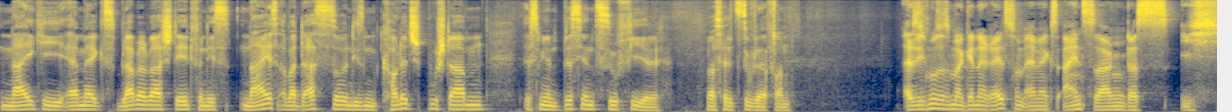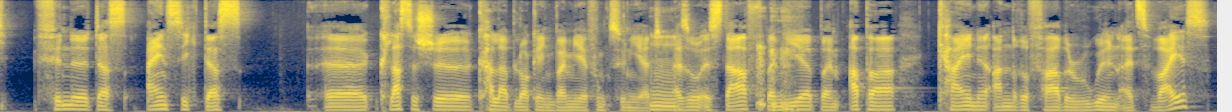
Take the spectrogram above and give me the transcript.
Nike, Air Max, bla bla bla steht, finde ich es nice, aber das so in diesen College-Buchstaben ist mir ein bisschen zu viel. Was hältst du davon? Also ich muss jetzt mal generell zum Air Max 1 sagen, dass ich finde, dass einzig das äh, klassische Color Blocking bei mir funktioniert. Mhm. Also es darf bei mir beim Upper keine andere Farbe rulen als weiß.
